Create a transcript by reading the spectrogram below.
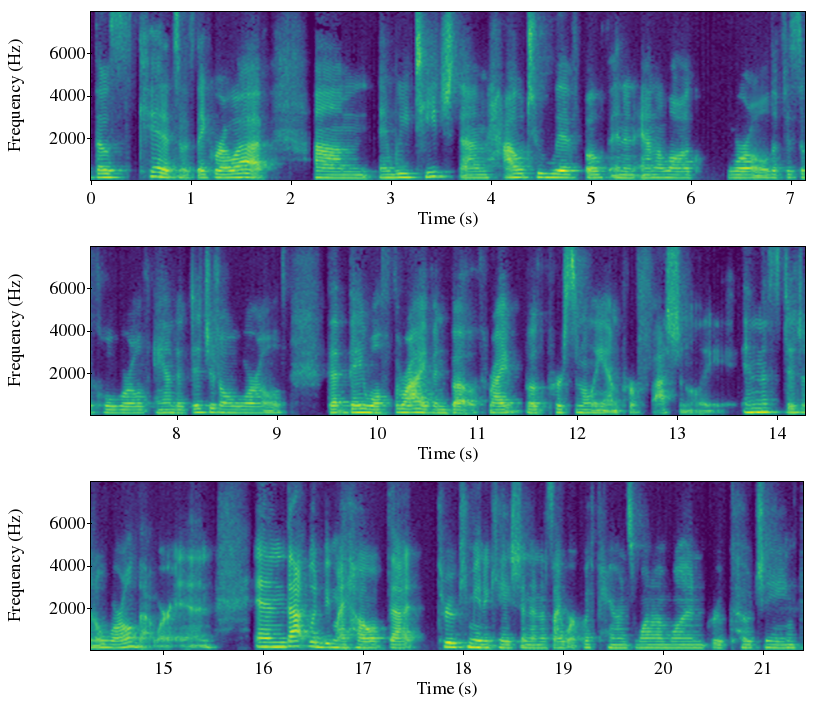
those kids as they grow up um, and we teach them how to live both in an analog world, a physical world, and a digital world, that they will thrive in both, right? Both personally and professionally in this digital world that we're in. And that would be my hope that through communication and as I work with parents one on one, group coaching,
